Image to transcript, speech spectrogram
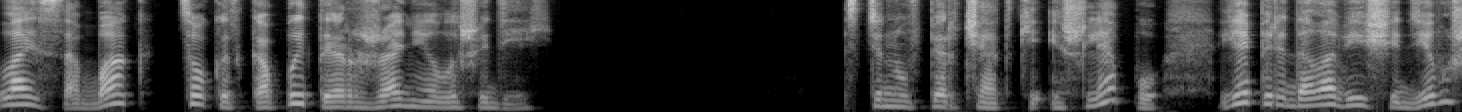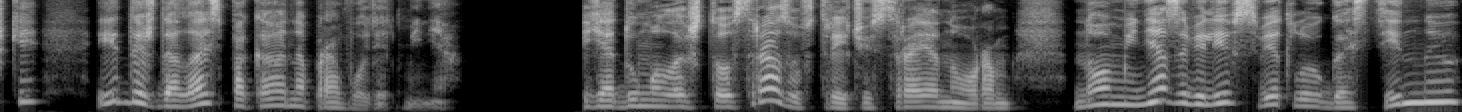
лай собак, цокот копыт и ржание лошадей. Стянув перчатки и шляпу, я передала вещи девушке и дождалась, пока она проводит меня. Я думала, что сразу встречусь с Райанором, но меня завели в светлую гостиную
